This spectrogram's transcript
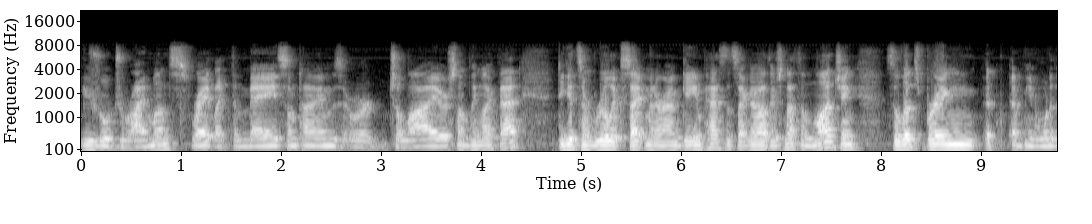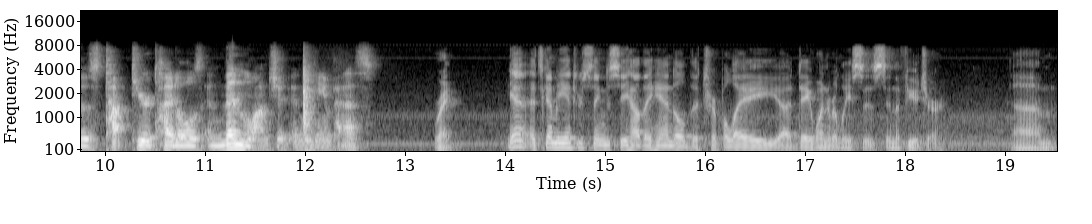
usual dry months, right? Like the May sometimes or July or something like that, to get some real excitement around Game Pass. It's like, oh, there's nothing launching, so let's bring a, a, you know one of those top tier titles and then launch it in the Game Pass. Right. Yeah, it's going to be interesting to see how they handle the AAA uh, day one releases in the future, um,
